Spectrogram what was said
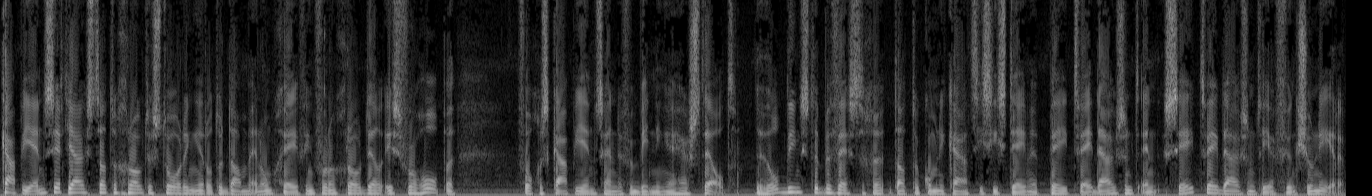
KPN zegt juist dat de grote storing in Rotterdam en omgeving voor een groot deel is verholpen. Volgens KPN zijn de verbindingen hersteld. De hulpdiensten bevestigen dat de communicatiesystemen P2000 en C2000 weer functioneren.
